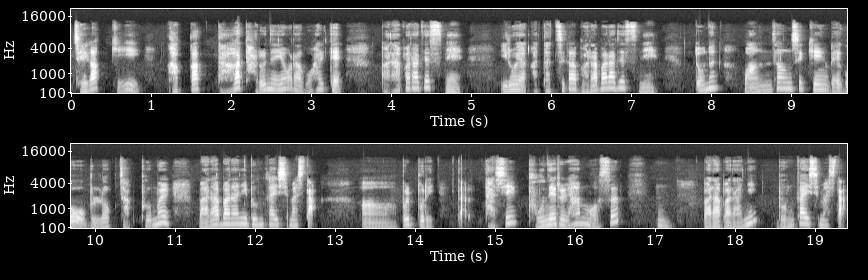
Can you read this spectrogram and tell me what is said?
제각기 각각 다 다르네요 라고 할 때 바라바라 데스네 이로야 가타츠가 바라바라 데스네 또는 완성시킨 레고 블록 작품을 바라바라니 분사이시마시다. 어, 뿔뿔이 따, 다시 분해를 한 모습 음, 바라바라니 분解しました.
